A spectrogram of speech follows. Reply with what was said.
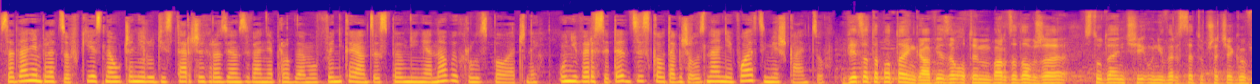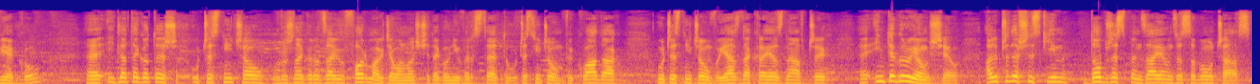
Zadaniem placówki jest nauczenie ludzi starszych rozwiązywania problemów wynikających z pełnienia nowych ról społecznych. Uniwersytet zyskał także uznanie władz i mieszkańców. Wiedza to potęga, wiedzą o tym bardzo dobrze studenci Uniwersytetu Trzeciego Wieku i dlatego też uczestniczą w różnego rodzaju formach działalności tego uniwersytetu. Uczestniczą w wykładach, uczestniczą w wyjazdach krajoznawczych, e, integrują się, ale przede wszystkim dobrze spędzają ze sobą czas.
